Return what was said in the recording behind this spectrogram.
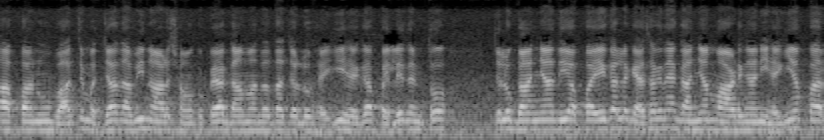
ਆਪਾਂ ਨੂੰ ਬਾਅਦ ਚ ਮੱਝਾਂ ਦਾ ਵੀ ਨਾਲ ਸ਼ੌਂਕ ਪਿਆ, ਗਾਵਾਂ ਦਾ ਤਾਂ ਚਲੋ ਹੈਗੀ ਹੈਗਾ ਪਹਿਲੇ ਦਿਨ ਤੋਂ। ਚਲੋ ਗਾਈਆਂ ਦੀ ਆਪਾਂ ਇਹ ਗੱਲ ਕਹਿ ਸਕਦੇ ਹਾਂ, ਗਾਈਆਂ ਮਾੜੀਆਂ ਨਹੀਂ ਹੈਗੀਆਂ, ਪਰ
